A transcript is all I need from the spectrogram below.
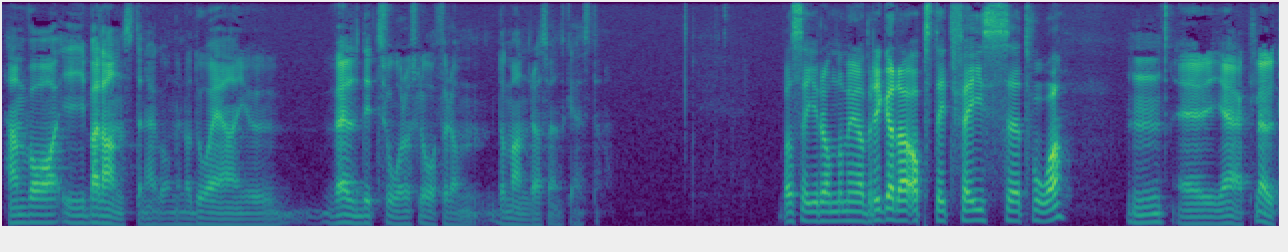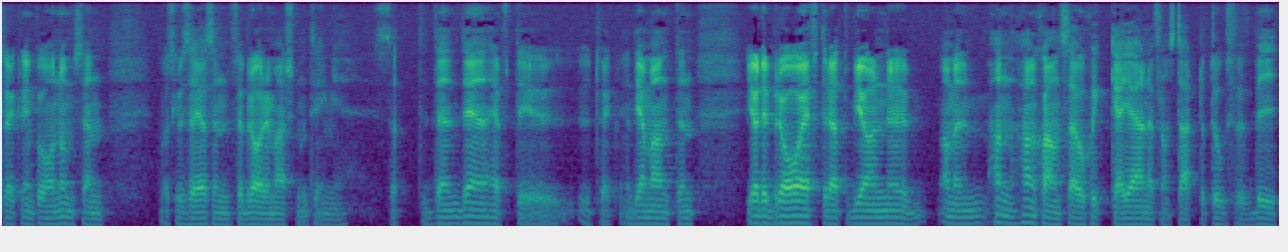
han var i balans den här gången och då är han ju väldigt svår att slå för de, de andra svenska hästarna. Vad säger du om de övriga då? Upstate Face 2? Eh, mm, jäkla utveckling på honom sen vad ska vi säga, sen februari-mars någonting. Så att det, det, är en häftig utveckling. Diamanten gör det bra efter att Björn, eh, ja men han, han chansade och skicka järnet från start och tog sig förbi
